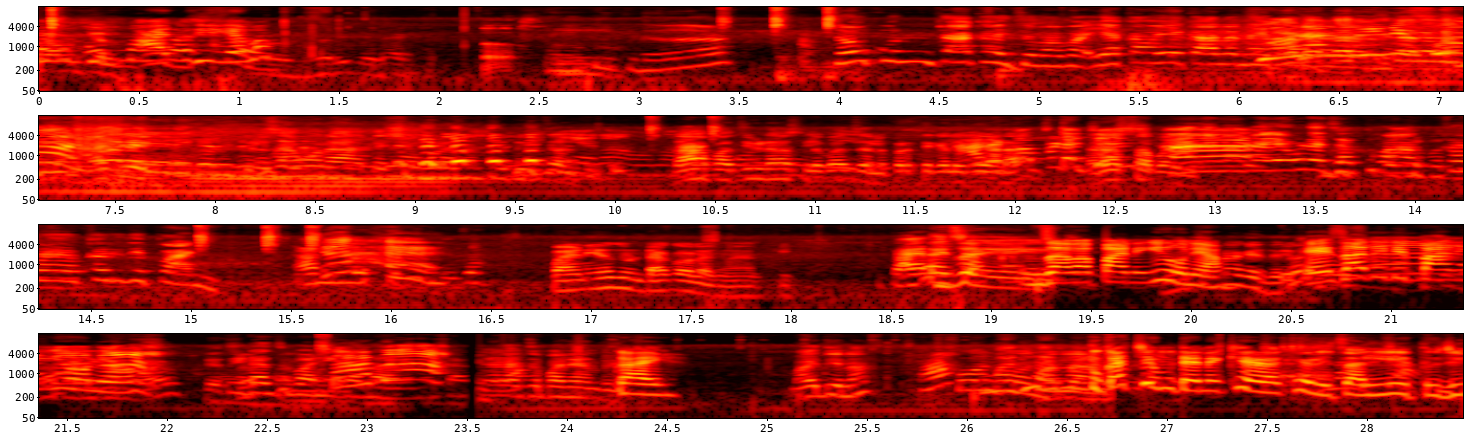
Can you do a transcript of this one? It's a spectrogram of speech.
राऊंड केलं. चौकून टाकायचं बाबा. एका एक आलं नाही. तुला सांगू ना ते शंभर नसले तरी चालते. दहा पाच इडं असलं बस झालं प्रत्येकाला एक येडा रस्ता पाहिजे. एवढ्या करी दे पाणी. पाणी अजून टाकावं लागणार की. जावा पाणी घेऊन या. ए जा दीदी पाणी घेऊन या. पिठाचं पाणी काय? माहिती ना? तू का चिमट्याने खेळ खेळी चालली तुझी.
